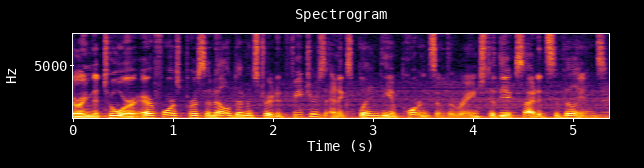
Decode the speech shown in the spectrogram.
During the tour, Air Force personnel demonstrated features and explained the importance of the range to the excited civilians.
